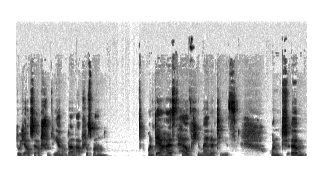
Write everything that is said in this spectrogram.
durchaus ja auch studieren und da einen Abschluss machen. Und der heißt Health Humanities. Und ähm,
